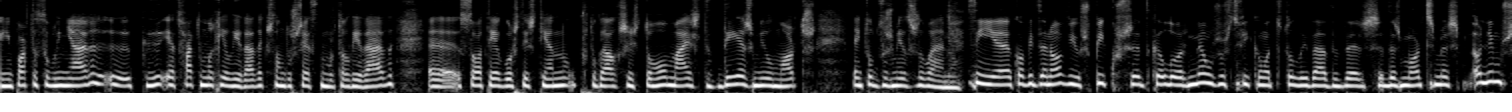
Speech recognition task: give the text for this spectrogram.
importa sublinhar uh, que é de facto uma realidade a questão do excesso de mortalidade. Uh, só até agosto deste ano, Portugal registrou mais de 10 mil mortos em todos os meses do ano. Sim, a Covid-19 e os picos de calor não justificam a totalidade das, das mortes, mas olhemos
